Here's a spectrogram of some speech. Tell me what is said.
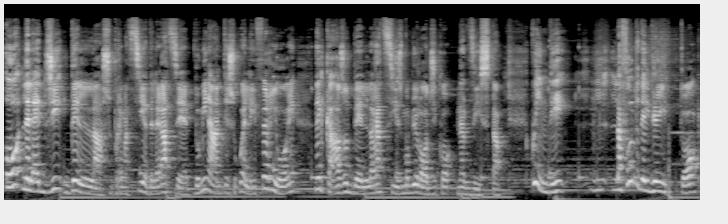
o le leggi della supremazia delle razze dominanti su quelle inferiori nel caso del razzismo biologico nazista. Quindi la fonte del diritto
